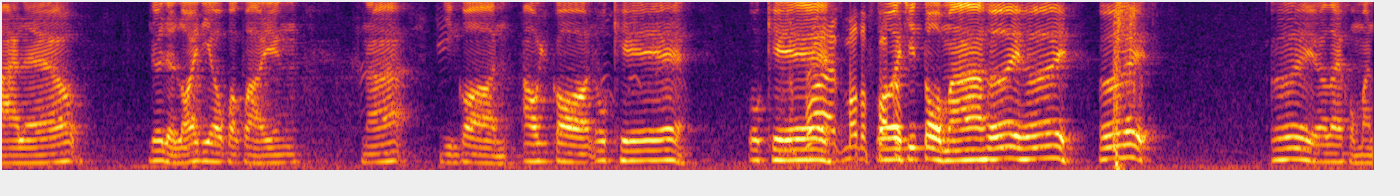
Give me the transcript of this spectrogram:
ตายแล้ว เลือดเหลือร้อยเดียวกว่าๆเองนะยิงก่อน เอาก่อน โอเค โอเค Surprise, เฮ้ย motherfucker. ชิโตะมา เฮ้ยเฮ้ยเฮ้ยเฮ้ย อะไรของมัน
